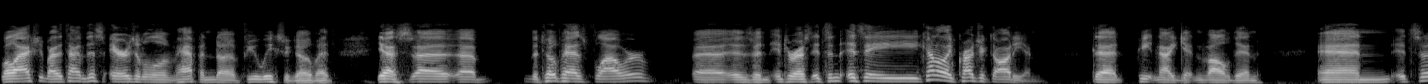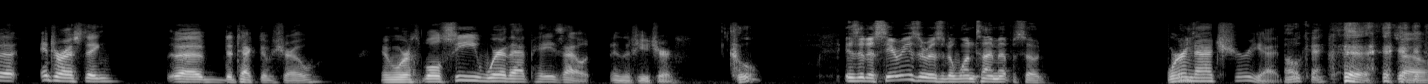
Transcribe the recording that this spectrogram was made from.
Well, actually, by the time this airs, it'll have happened a few weeks ago. But yes, uh, uh, the topaz flower uh, is an interest. It's an it's a kind of like Project Audion that Pete and I get involved in, and it's a interesting uh, detective show, and we're, we'll see where that pays out in the future. Cool. Is it a series or is it a one time episode? We're not sure yet. Okay. So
